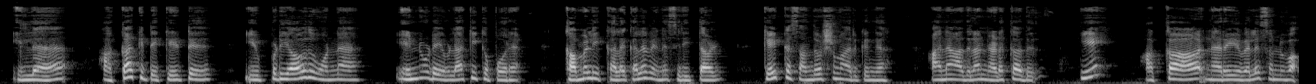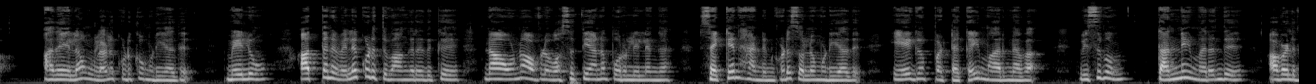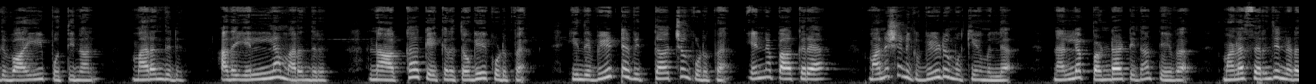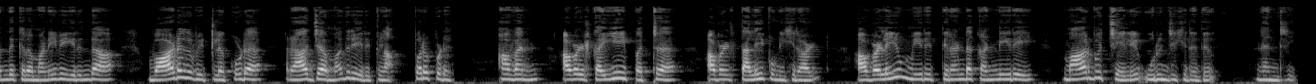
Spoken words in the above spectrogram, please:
இல்ல அக்கா கிட்ட கேட்டு எப்படியாவது உன்ன என்னுடைய விளாக்கிக்க போறேன். கமலி கலகலவென சிரித்தாள். கேட்க சந்தோஷமா இருக்குங்க. ஆனா அதெல்லாம் நடக்காது. ஏ அக்கா நிறைய வேலை சொல்லுவா. அதையெல்லாம் உங்களால கொடுக்க முடியாது. மேலும் அத்தனை விலை கொடுத்து வாங்குறதுக்கு நான் ஒன்றும் அவ்வளோ வசதியான பொருள் இல்லைங்க. செகண்ட் ஹேண்டுன்னு கூட சொல்ல முடியாது. ஏகப்பட்ட கை மாறினவ. விசுவம் தன்னை மறந்து அவளது வாயை பொத்தினான். மறந்துடு. அதை எல்லாம் மறந்துடு நான் அக்கா கேட்குற தொகையை கொடுப்பேன். இந்த வீட்டை வித்தாச்சும் கொடுப்பேன். என்ன பார்க்குற மனுஷனுக்கு வீடு முக்கியம் இல்லை. நல்ல பண்டாட்டி தான் தேவை. மனசறிஞ்சு நடந்துக்கிற மனைவி இருந்தா வாடகை வீட்டில் கூட ராஜா மாதிரி இருக்கலாம். புறப்படு. அவன் அவள் கையை பற்ற அவள் தலை குனிகிறாள். அவளையும் மீறி திரண்ட கண்ணீரை மார்புச் செயலை உறிஞ்சுகிறது. நன்றி.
